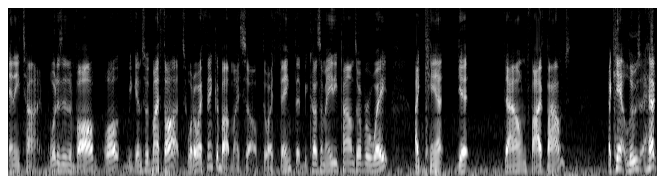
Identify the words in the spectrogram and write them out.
any time. What does it involve? Well, it begins with my thoughts. What do I think about myself? Do I think that because I'm 80 pounds overweight, I can't get down five pounds? I can't lose. Heck,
